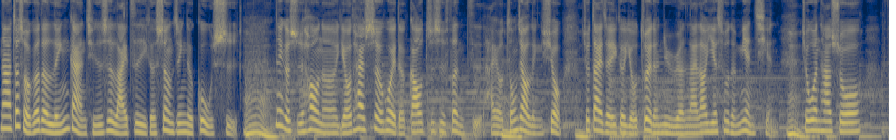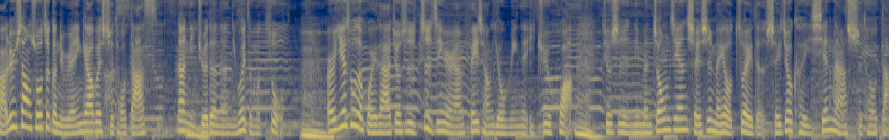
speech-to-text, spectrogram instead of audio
那这首歌的灵感其实是来自一个圣经的故事。嗯那个时候呢，犹太社会的高知识分子还有宗教领袖，就带着一个有罪的女人来到耶稣的面前，嗯，就问他说：“法律上说这个女人应该要被石头打死，那你觉得呢？你会怎么做？”嗯而耶稣的回答就是至今仍然非常有名的一句话，嗯就是你们中间谁是没有罪的，谁就可以先拿石头打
